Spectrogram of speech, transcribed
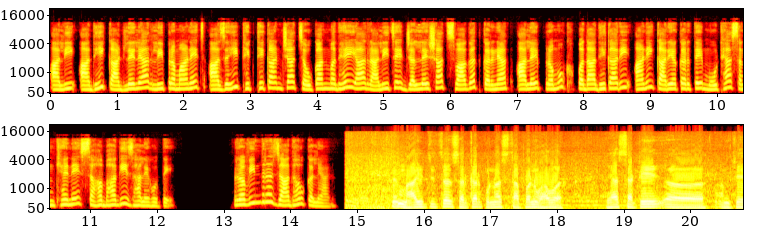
आली. आधी काढलेल्या रॅलीप्रमाणेच आजही ठिकठिकाणच्या चौकांमध्ये या रॅलीचे जल्लेशात स्वागत करण्यात आले. प्रमुख पदाधिकारी आणि कार्यकर्ते मोठ्या संख्येने सहभागी झाले होते. रवींद्र जाधव कल्याण. महायुतीचं सरकार पुन्हा स्थापन व्हावं ह्यासाठी आमचे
